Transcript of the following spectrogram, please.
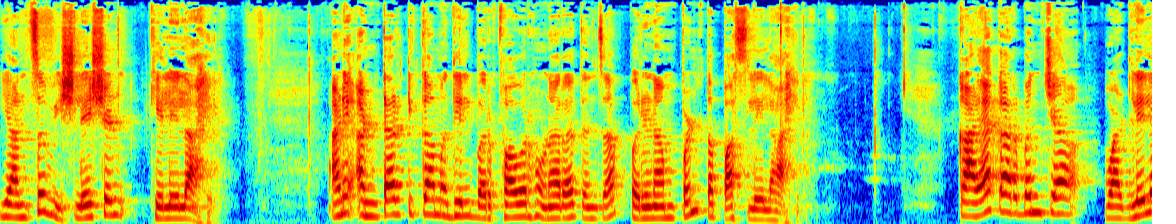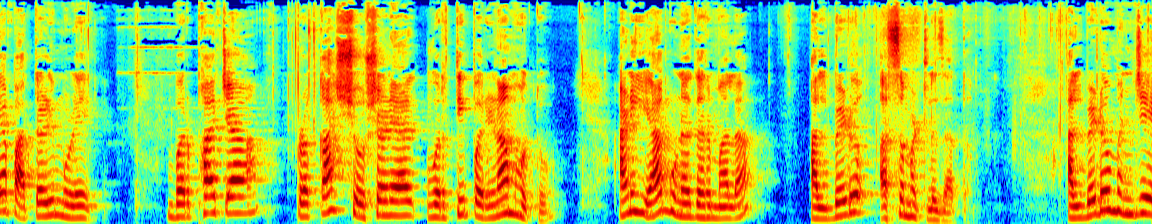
यांचं विश्लेषण केलेलं आहे. आणि अंटार्क्टिकामधील बर्फावर होणारा त्यांचा परिणाम पण तपासलेला आहे. काळ्या कार्बनच्या वाढलेल्या पातळीमुळे बर्फाच्या प्रकाश शोषण्यावरती परिणाम होतो आणि या गुणधर्माला अल्बेडो असं म्हटलं जातं. अल्बेडो म्हणजे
